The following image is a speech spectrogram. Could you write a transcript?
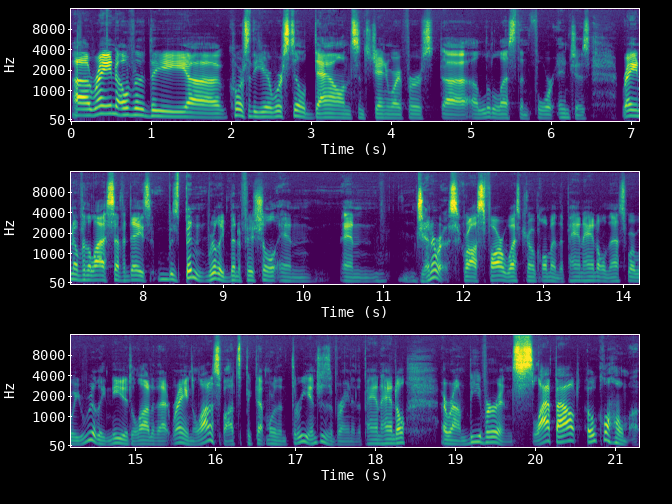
Uh, rain over the uh, course of the year, we're still down since January 1st, uh, a little less than four inches. Rain over the last seven days has been really beneficial and and generous across far western Oklahoma and the Panhandle, and that's where we really needed a lot of that rain. A lot of spots picked up more than three inches of rain in the Panhandle, around Beaver and Slapout, Oklahoma.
